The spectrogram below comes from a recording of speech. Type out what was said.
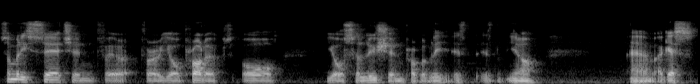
somebody's searching for for your product or your solution probably is is you know, um, I guess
